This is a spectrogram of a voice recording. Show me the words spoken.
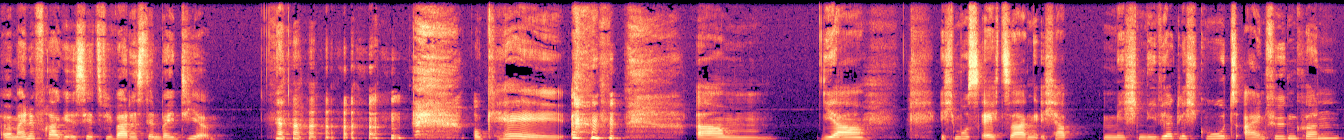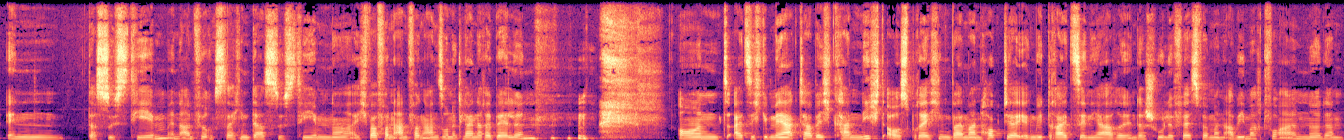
Aber meine Frage ist jetzt, wie war das denn bei dir? okay. ähm, ja, ich muss echt sagen, ich habe mich nie wirklich gut einfügen können in das System, in Anführungszeichen das System. Ne? Ich war von Anfang an so eine kleine Rebellin. Und als ich gemerkt habe, ich kann nicht ausbrechen, weil man hockt ja irgendwie 13 Jahre in der Schule fest, wenn man Abi macht vor allem, ne, dann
